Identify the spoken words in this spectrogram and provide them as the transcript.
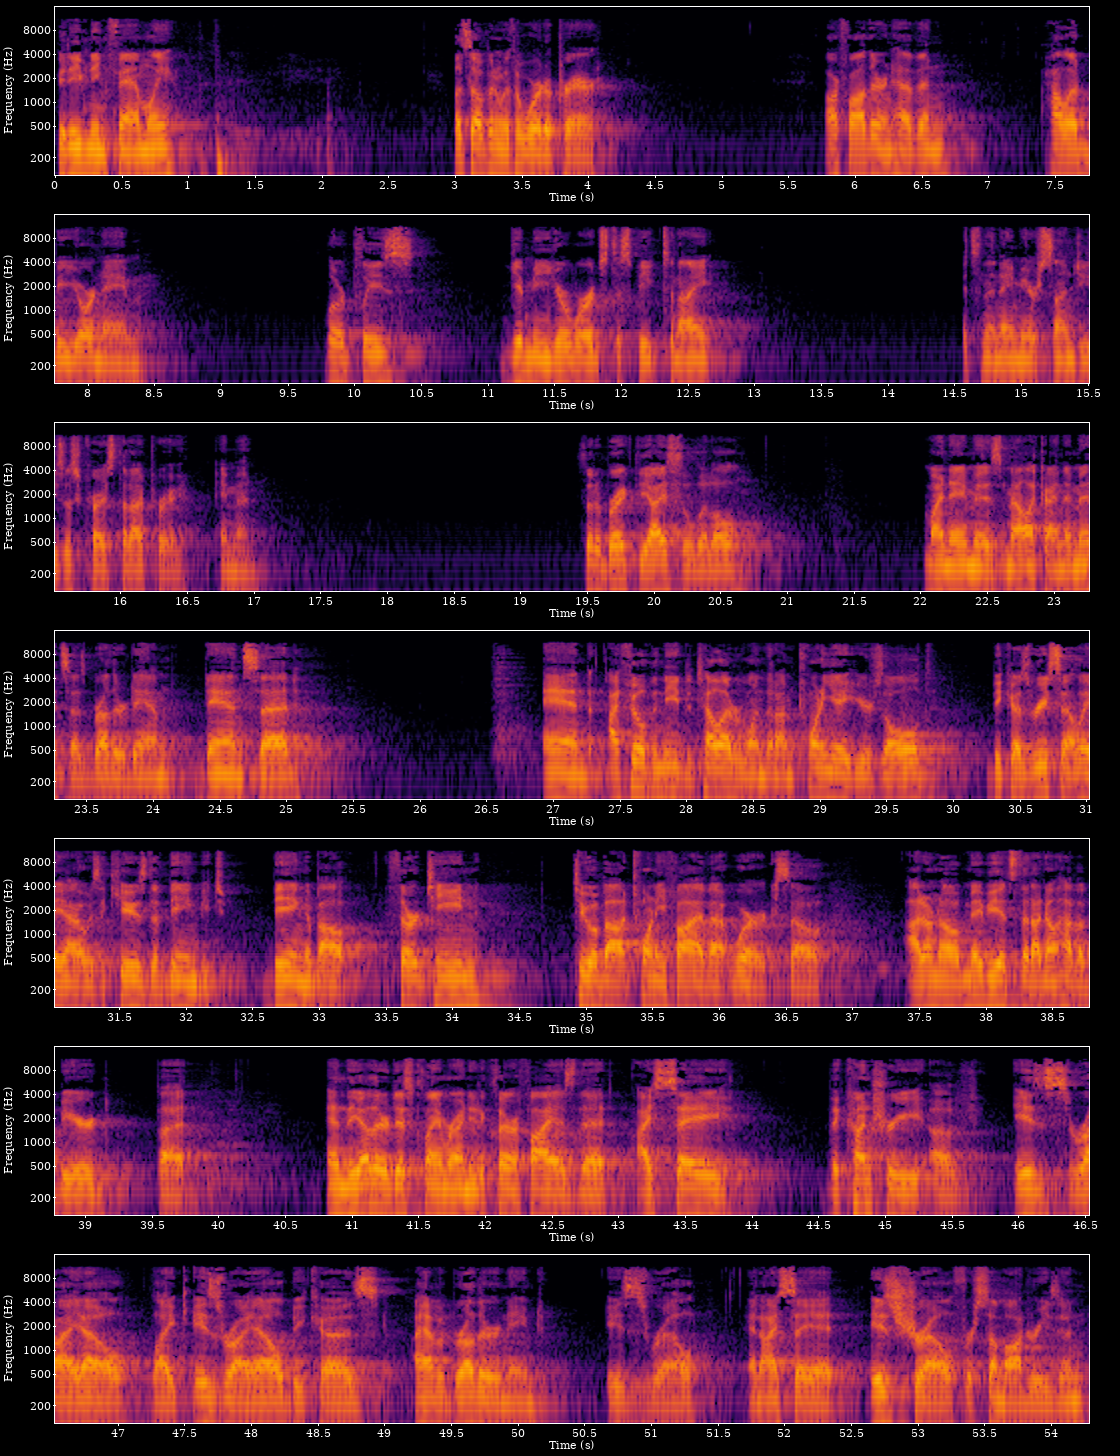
Good evening, family. Let's open with a word of prayer. Our Father in heaven, hallowed be your name. Lord, please give me your words to speak tonight. It's in the name of your Son, Jesus Christ, that I pray. Amen. So, to break the ice a little, my name is Malachi Nimitz, as Brother Dan, Dan said. And I feel the need to tell everyone that I'm 28 years old because recently I was accused of being, being about 13 to about 25 at work. So I don't know, maybe it's that I don't have a beard, but. And the other disclaimer I need to clarify is that I say the country of Israel like Israel because I have a brother named Israel, and I say it Israel for some odd reason.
